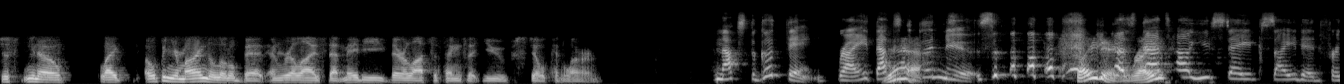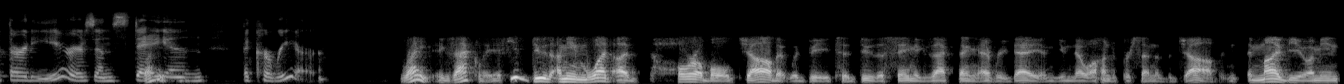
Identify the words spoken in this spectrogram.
just, you know, like open your mind a little bit and realize that maybe there are lots of things that you still can learn. And that's the good thing, right? That's yeah. the good news. Exciting, because right? That's how you stay excited for 30 years and stay right. in the career. Right, exactly. If you do, I mean, what a horrible job it would be to do the same exact thing every day and you know 100% of the job. In, in my view, I mean,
